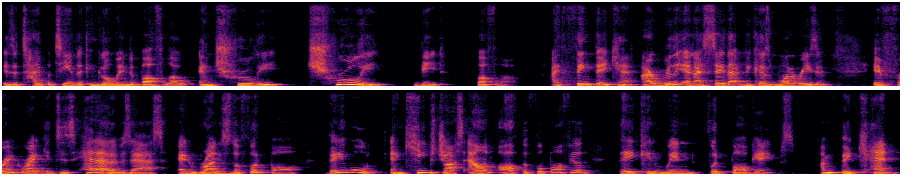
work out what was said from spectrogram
is a type of team that can go into Buffalo and truly, truly beat Buffalo. I think they can. I really, and I say that because one reason if Frank Reich gets his head out of his ass and runs the football, they will and keeps Josh Allen off the football field, they can win football games. Um, they can.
